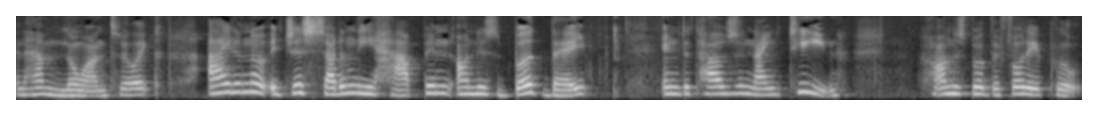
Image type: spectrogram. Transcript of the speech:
and I have no answer. Like I don't know, it just suddenly happened on his birthday in 2019. On his birthday, 4th April,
